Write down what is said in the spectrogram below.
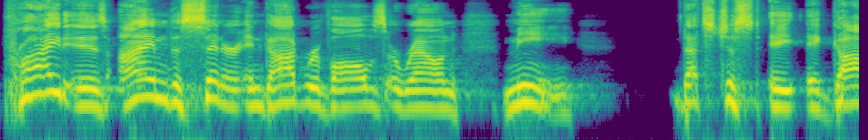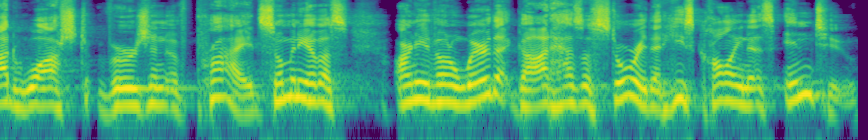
pride is I'm the sinner and God revolves around me. That's just a, a God washed version of pride. So many of us aren't even aware that God has a story that He's calling us into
